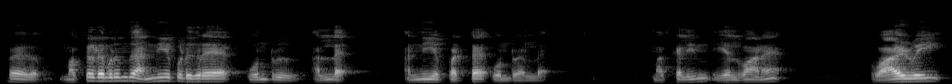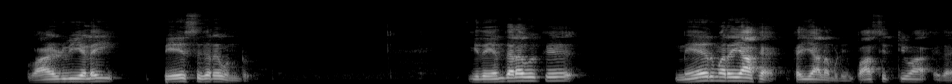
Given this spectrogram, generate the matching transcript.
இப்போ மக்களிடமிருந்து அந்நியப்படுகிற ஒன்று அல்ல அந்நியப்பட்ட ஒன்று அல்ல. மக்களின் இயல்பான வாழ்வை வாழ்வியலை பேசுகிற ஒன்று. இதை எந்த அளவுக்கு நேர்மறையாக கையாள முடியும்? பாசிட்டிவாக இதை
